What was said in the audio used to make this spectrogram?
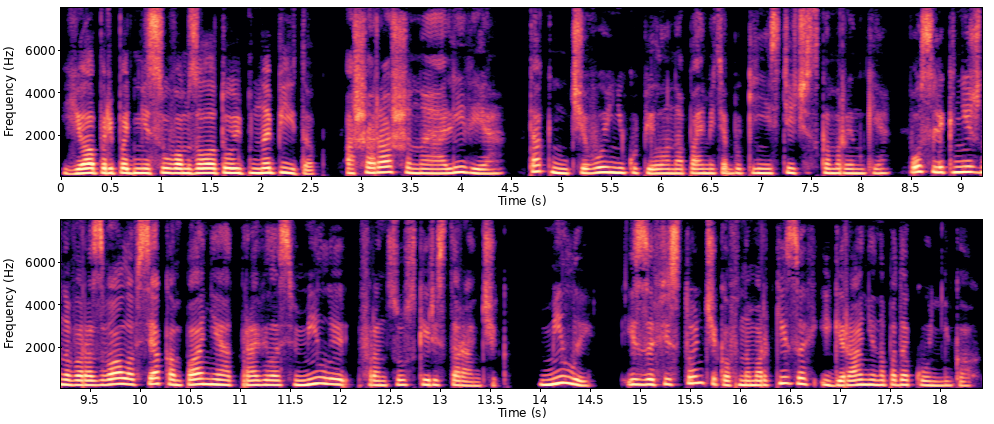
я преподнесу вам золотой напиток. Ошарашенная Оливия так ничего и не купила на память о букинистическом рынке. После книжного развала вся компания отправилась в милый французский ресторанчик. Милый из-за фистончиков на маркизах и герани на подоконниках.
